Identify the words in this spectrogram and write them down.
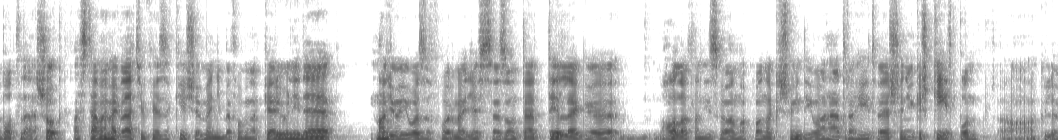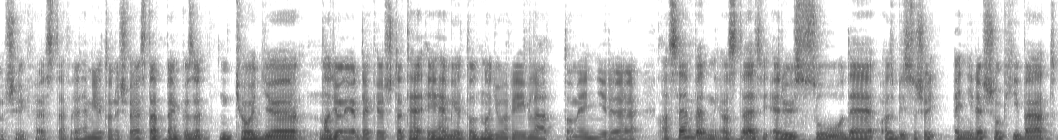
botlások. Aztán majd meglátjuk, hogy ezek később mennyibe fognak kerülni, de nagyon jó ez a Forma 1-es szezon, tehát tényleg hallatlan izgalmak vannak, és mindig van hátra hét versenyük, és két pont a különbség Hamilton és Verstappen között. Úgyhogy nagyon érdekes. Tehát én Hamilton nagyon rég láttam ennyire. A szenvedni, azt lehet, hogy erős szó, de az biztos, hogy ennyire sok hibát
